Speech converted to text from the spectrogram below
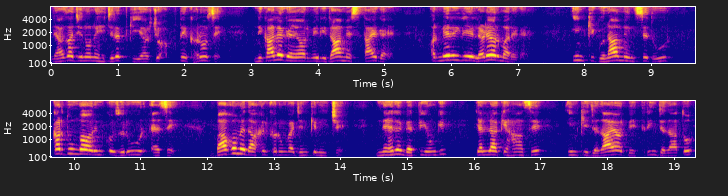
لہٰذا جنہوں نے ہجرت کی اور جو اپنے گھروں سے نکالے گئے اور میری راہ میں ستائے گئے اور میرے لیے لڑے اور مارے گئے، ان کی گناہ میں ان سے دور کر دوں گا اور ان کو ضرور ایسے باغوں میں داخل کروں گا جن کے نیچے نہریں بہتی ہوں گی۔ یا اللہ کے ہاں سے ان کی جزائے اور بہترین جزا تو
